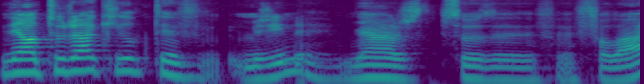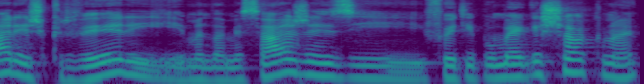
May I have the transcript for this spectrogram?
E na altura aquilo teve, imagina, milhares de pessoas a, falar a escrever e a mandar mensagens e foi tipo um mega choque, não é?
